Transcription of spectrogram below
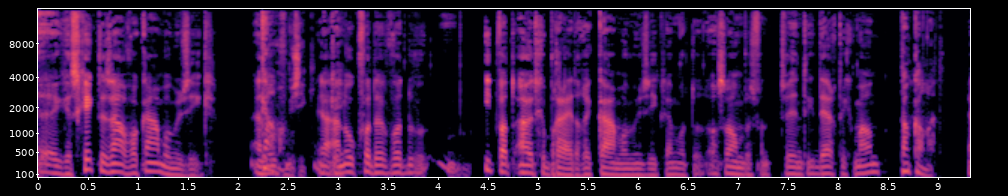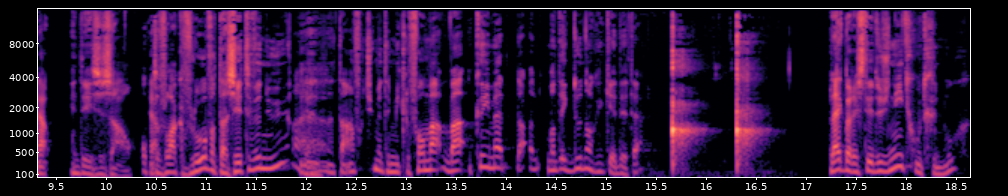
uh, geschikte zaal voor kamermuziek. En kamermuziek. Ook, ja, en ook voor de, voor de iets wat uitgebreidere kamermuziek. Zijn ensembles van 20, 30 man. Dan kan het. Ja. In deze zaal. Op de vlakke vloer, want daar zitten we nu. Ja. Aan een tafeltje met een microfoon. Maar, maar kun je met. Want ik doe nog een keer dit, hè? Blijkbaar is dit dus niet goed genoeg.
